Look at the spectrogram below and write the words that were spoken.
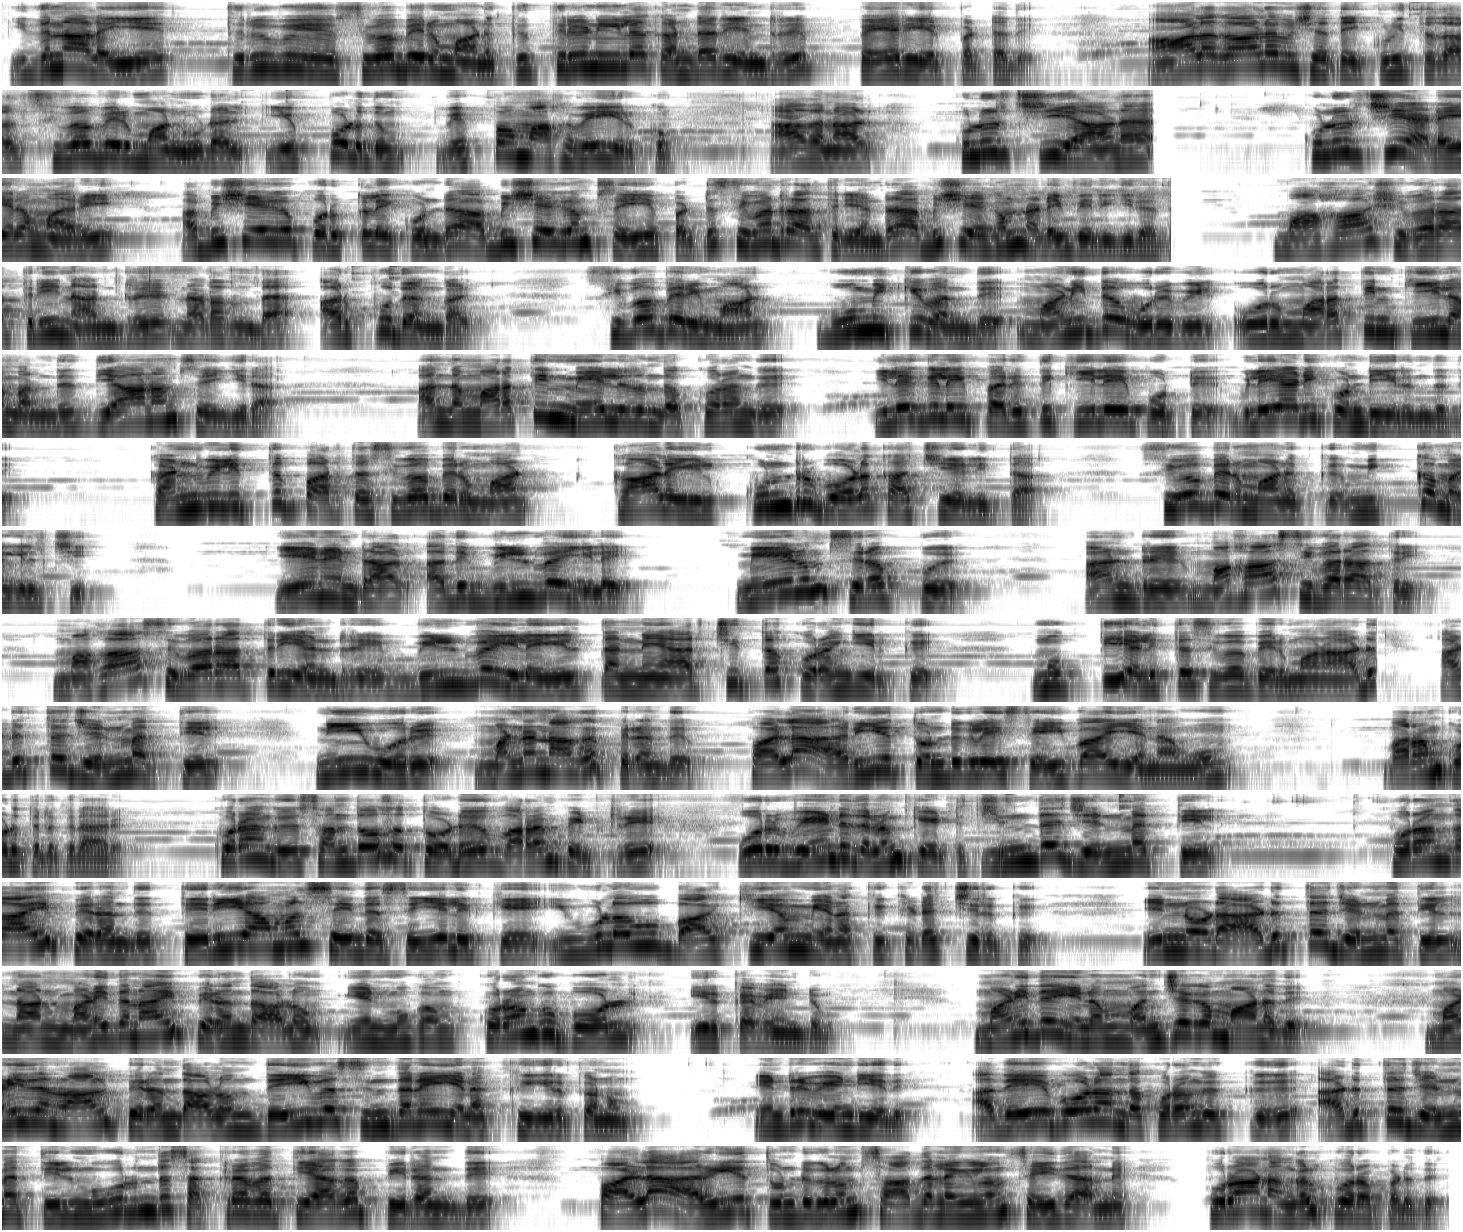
இதனாலேயே திரு சிவபெருமானுக்கு திருநீலகண்டர் என்று பெயர் ஏற்பட்டது. ஆழகால விஷத்தை குடித்ததால் சிவபெருமான் உடல் எப்பொழுதும் வெப்பமாகவே இருக்கும். அதனால் குளிர்ச்சியான குளிர்ச்சி அடையிற மாதிரி அபிஷேக பொருட்களை கொண்டு அபிஷேகம் செய்யப்பட்டு சிவராத்திரி அன்று அபிஷேகம் நடைபெறுகிறது. மகா சிவராத்திரி அன்று நடந்த அற்புதங்கள். சிவபெருமான் பூமிக்கு வந்து மனித உருவில் ஒரு மரத்தின் கீழ் அமர்ந்து தியானம் செய்கிறார். அந்த மரத்தின் மேலிருந்த குரங்கு இலைகளை பறித்து கீழே போட்டு விளையாடி கொண்டிருந்தது. கண்விழித்து பார்த்த சிவபெருமான் காலையில் குன்று போல காட்சியளித்தார். சிவபெருமானுக்கு மிக்க மகிழ்ச்சி. ஏனென்றால் அது வில்வ இலை. மேலும் சிறப்பு. அன்று மகா சிவராத்திரி மகா சிவராத்திரி அன்று வில்வ இலையில் தன்னை அர்ச்சித்த குரங்கிற்கு முக்தி அளித்த சிவபெருமான். அடு அடுத்த ஜென்மத்தில் நீ ஒரு மன்னனாக பிறந்து பல அரிய தொண்டுகளை செய்வாய் எனவும் வரம் கொடுத்துருக்கிறாரு. குரங்கு சந்தோஷத்தோடு வரம் பெற்று ஒரு வேண்டுதலும் கேட்டுச்சு. இந்த ஜென்மத்தில் குரங்காய் பிறந்து தெரியாமல் செய்த செயலுக்கே இவ்வளவு பாக்கியம் எனக்கு கிடைச்சிருக்கு. என்னோட அடுத்த ஜென்மத்தில் நான் மனிதனாய் பிறந்தாலும் என் முகம் குரங்கு போல் இருக்க வேண்டும். மனித இனம் வஞ்சகமானது. மனிதனால் பிறந்தாலும் தெய்வ சிந்தனை எனக்கு இருக்கணும் என்று வேண்டியது. அதேபோல் அந்த குரங்குக்கு அடுத்த ஜென்மத்தில் முகூர்ந்த சக்கரவர்த்தியாக பிறந்து பல அரிய துண்டுகளும் சாதனைகளும் செய்தார்னு புராணங்கள் கூறப்படுது.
